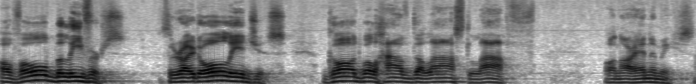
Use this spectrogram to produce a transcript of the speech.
of all believers throughout all ages. God will have the last laugh on our enemies.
